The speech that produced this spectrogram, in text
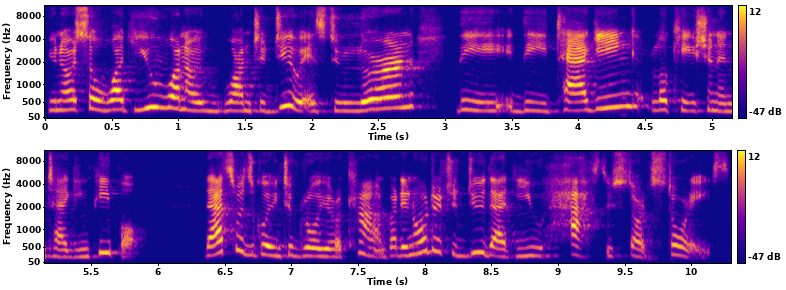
You know, so what you want to want to do is to learn the the tagging location and tagging people. That's what's going to grow your account. But in order to do that, you have to start stories.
